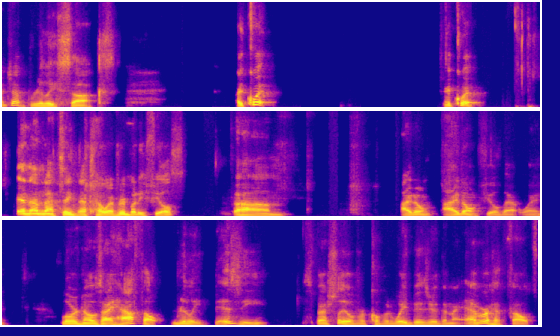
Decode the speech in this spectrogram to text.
My job really sucks. I quit. I quit. And I'm not saying that's how everybody feels. Um, I don't I don't feel that way. Lord knows I have felt really busy, especially over COVID, way busier than I ever have felt.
